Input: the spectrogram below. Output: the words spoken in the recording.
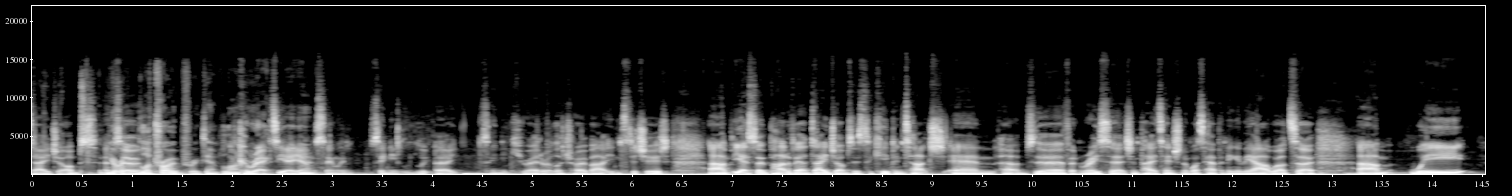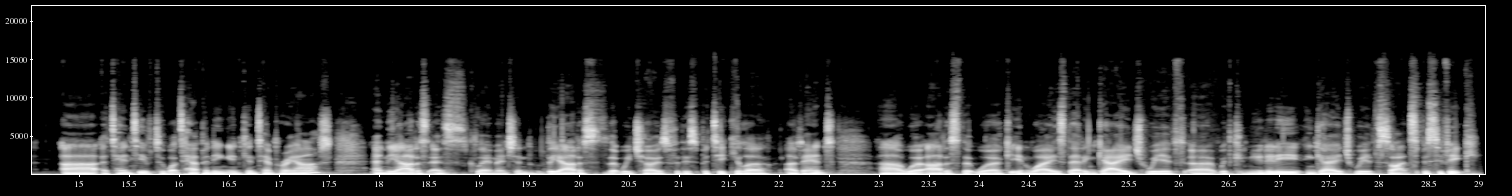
day jobs. And You're so, at La Trobe, for example, aren't correct, you? yeah, yeah. yeah. I'm senior, senior, uh, senior curator at La Trobe Art Institute. Um, yeah, so part of our day jobs is to keep in touch and uh, observe and research and pay attention to what's happening in the art world. So um, we are attentive to what's happening in contemporary art. And the artists, as Claire mentioned, the artists that we chose for this particular event uh, were artists that work in ways that engage with uh, with community, engage with site-specific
